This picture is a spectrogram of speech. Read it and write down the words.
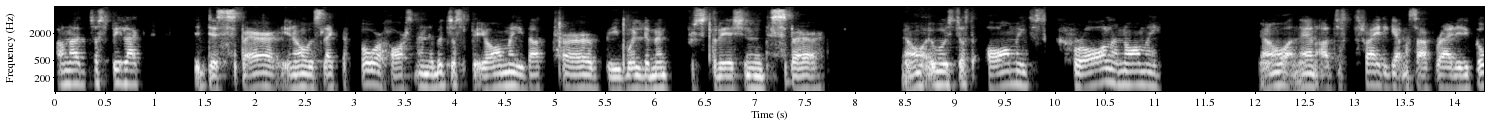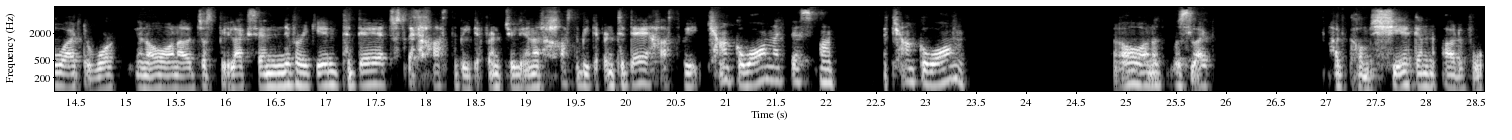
and I'd just be like, despair, you know, it's like the four horsemen, it would just be on me that terror, bewilderment, frustration, despair. You know, it was just on me, just crawling on me you know, and then I'll just try to get myself ready to go out to work, you know, and I'll just be like saying, never again today. It just it has to be different, Julian. It has to be different today. It has to be. Can't go on like this, man. It can't go on. You know, and it was like I'd come shaking out of you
